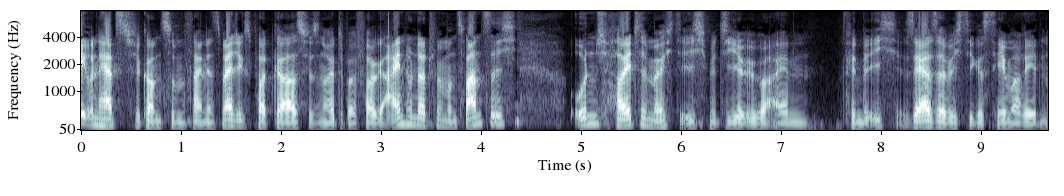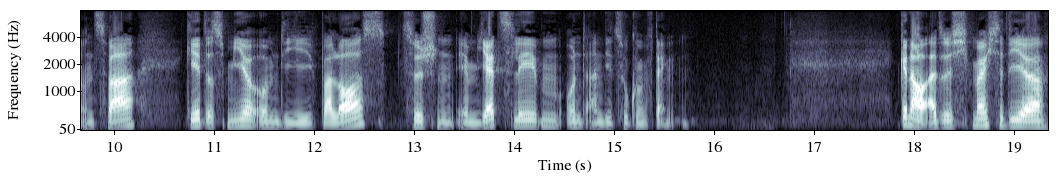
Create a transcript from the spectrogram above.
Hi und herzlich willkommen zum Finance Magics Podcast. Wir sind heute bei Folge 125 und heute möchte ich mit dir über ein, finde ich, sehr, sehr wichtiges Thema reden. Und zwar geht es mir um die Balance zwischen im Jetzt leben und an die Zukunft denken. Genau, also ich möchte dir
